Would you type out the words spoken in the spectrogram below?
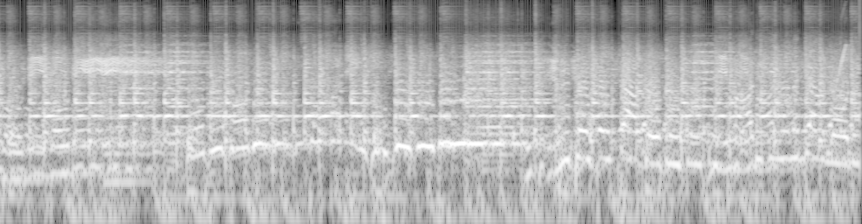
ಚಪ್ಪರದೊಳಗ ಮೋದಿ ಮೋದಿ ಇದು ಇರುಬೇಕಂತ ಬೋದು ನೀ ಮಾಡಿದ ನನಗ ಮೋಡಿ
